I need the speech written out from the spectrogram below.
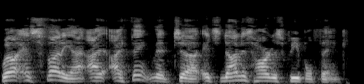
Well, it's funny. I, I think that uh, it's not as hard as people think.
